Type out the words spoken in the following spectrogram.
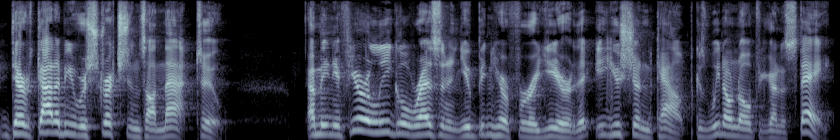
there's got to be restrictions on that too. I mean, if you're a legal resident, you've been here for a year, that you shouldn't count because we don't know if you're going to stay.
